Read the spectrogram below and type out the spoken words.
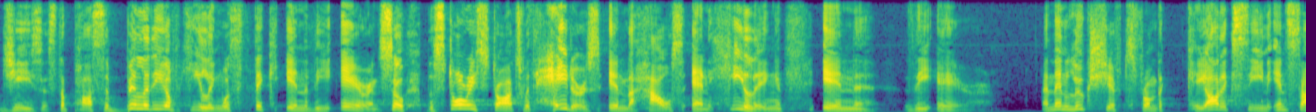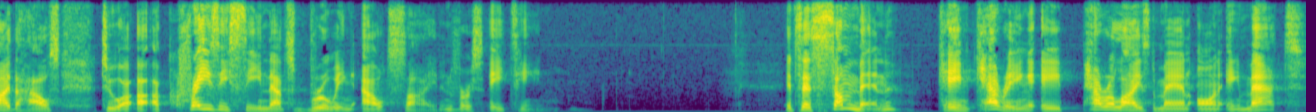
Jesus. The possibility of healing was thick in the air. And so the story starts with haters in the house and healing in the air. And then Luke shifts from the chaotic scene inside the house to a, a, crazy scene that's brewing outside in verse 18. It says, Some men came carrying a paralyzed man on a mat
